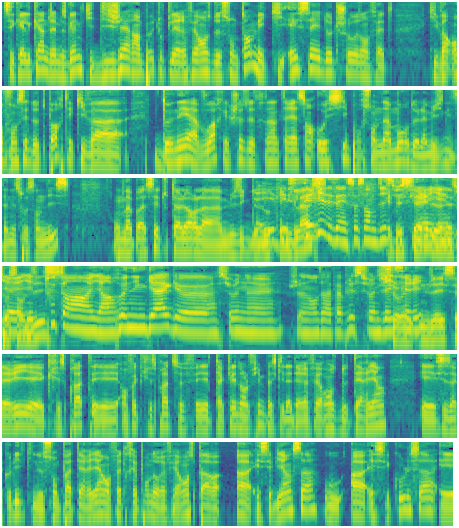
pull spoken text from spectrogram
c'est quelqu'un James Gunn qui digère un peu toutes les références de son temps mais qui essaye d'autres choses en fait qui va enfoncer d'autres portes et qui va donner à voir quelque chose de très intéressant aussi pour son amour de la musique des années 70 on a passé tout à l'heure la musique de Looking des Glass séries des années 70. et des séries des années il y a- il y a 70 tout un, il y a un running gag euh, sur une, je n'en dirai pas plus sur une vieille sur une, série. une vieille série et Chris Pratt et en fait Chris Pratt se fait tacler dans le film parce qu'il a des références de terriens et ses acolytes qui ne sont pas terriens en fait répondent aux références par ah et c'est bien ça ou ah et c'est cool ça et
